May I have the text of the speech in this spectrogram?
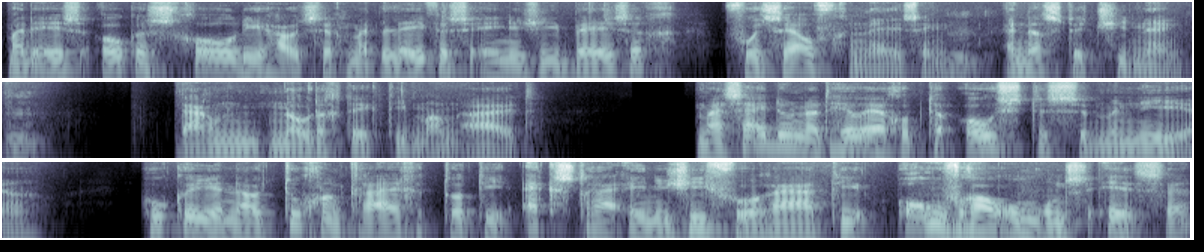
Maar er is ook een school die houdt zich met levensenergie bezig voor zelfgenezing. Hm. En dat is de Qineng. Hm. Daarom nodigde ik die man uit. Maar zij doen dat heel erg op de Oosterse manier. Hoe kun je nou toegang krijgen tot die extra energievoorraad die overal om ons is? Hè?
